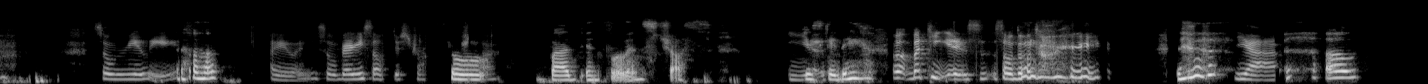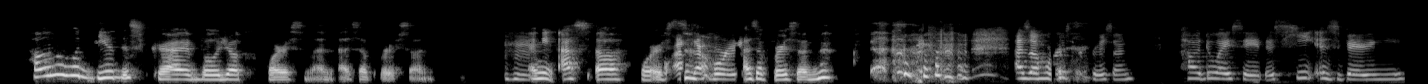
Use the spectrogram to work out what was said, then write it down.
so really, ayun. So very self-destructive So, siya. Bad influence, just. Yes. Just kidding. But, but he is, so don't worry. yeah. Um, how would you describe Bojack Horseman as a person? Mhm. I mean, as a horse, As a horse, as a person. as a horse person, how do I say this? He is very,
